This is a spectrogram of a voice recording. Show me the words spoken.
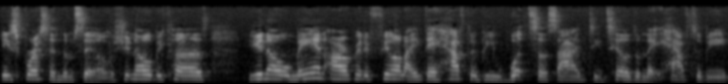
expressing themselves, you know, because you know, men already feel like they have to be what society tells them they have to be.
